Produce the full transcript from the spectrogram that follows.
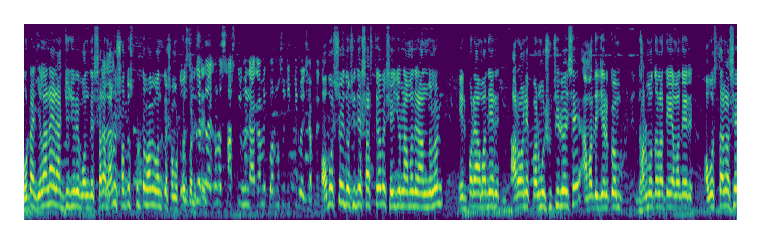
গোটা জেলা নয় রাজ্য জুড়ে বন্ধের সারা মানুষ স্বতঃস্ফূর্তভাবে বন্ধকে সমর্থন করেছে দোষীদের তো এখনও শাস্তি হয়নি। আগামী কর্মসূচি কি রয়েছে আপনাদের? অবশ্যই দোষীদের শাস্তি হবে সেই জন্য আমাদের আন্দোলন। এরপরে আমাদের আরও অনেক কর্মসূচি রয়েছে। আমাদের যেরকম ধর্মতলাতে আমাদের অবস্থান আছে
